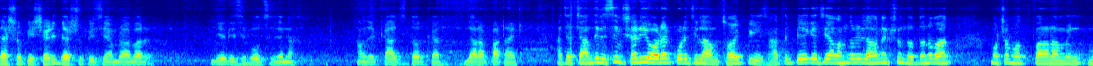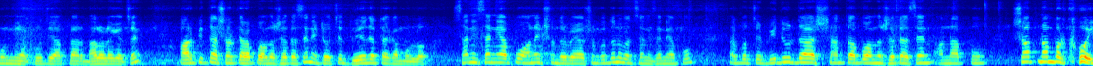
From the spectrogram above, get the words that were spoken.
দেড়শো পিস শাড়ি দেড়শো পিসে আমরা আবার দিয়ে দিয়েছি বলছি যে না আমাদের কাজ দরকার যারা পাঠায়। আচ্ছা চান্দির সিল্ক শাড়ি অর্ডার করেছিলাম ছয় পিস হাতে পেয়ে গেছি আলহামদুলিল্লাহ অনেক সুন্দর ধন্যবাদ। মোসাম্মদ পারানা মুন্নি আপু যে আপনার ভালো লেগেছে। অর্পিতা সরকার আপু আমাদের সাথে আছেন এটা হচ্ছে দুই হাজার টাকা মূল্য। সানি সানি আপু অনেক সুন্দর ভাই অসংখ্য ধন্যবাদ সানি সানি আপু। তারপর হচ্ছে বিদুর দাস শান্ত আপু আমাদের সাথে আছেন অন্য আপু। সব নম্বর কই?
